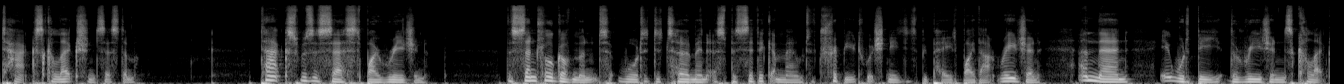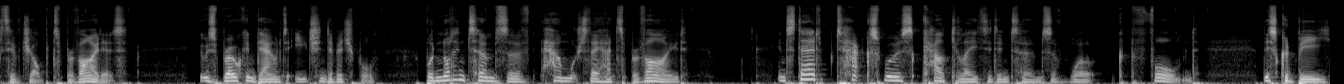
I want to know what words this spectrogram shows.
tax collection system. Tax was assessed by region. The central government would determine a specific amount of tribute which needed to be paid by that region, and then it would be the region's collective job to provide it. It was broken down to each individual, but not in terms of how much they had to provide. Instead, tax was calculated in terms of work performed. This could be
